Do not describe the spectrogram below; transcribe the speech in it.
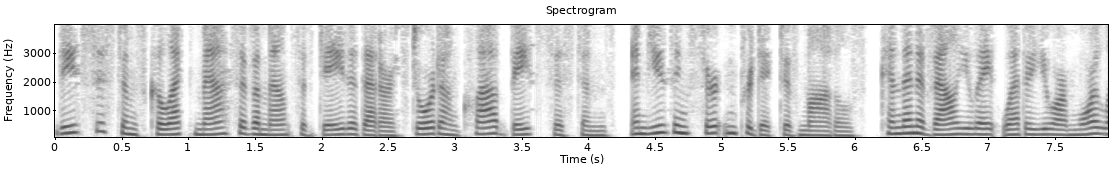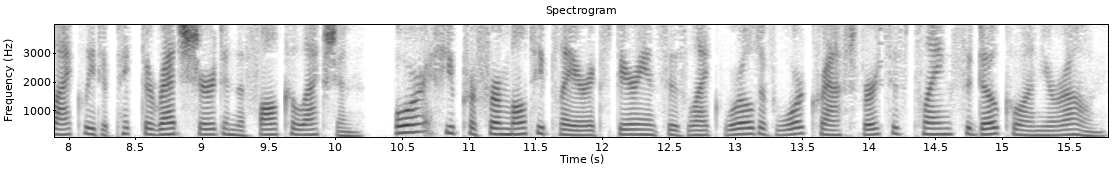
These systems collect massive amounts of data that are stored on cloud based systems, and using certain predictive models, can then evaluate whether you are more likely to pick the red shirt in the fall collection, or if you prefer multiplayer experiences like World of Warcraft versus playing Sudoku on your own.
